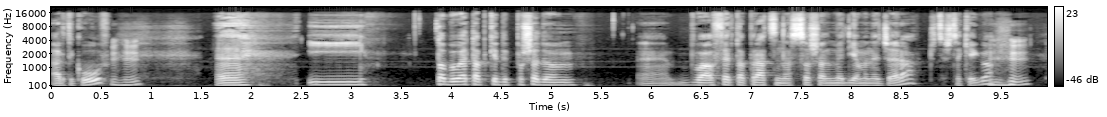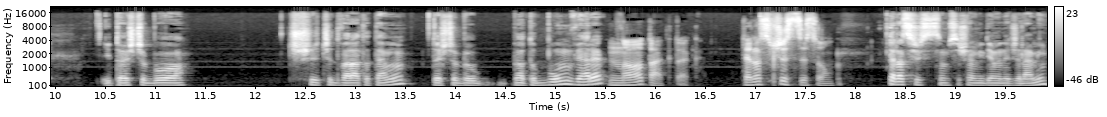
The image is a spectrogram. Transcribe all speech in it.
artykułów. Mhm. E, I to był etap, kiedy poszedłem, e, była oferta pracy na social media managera, czy coś takiego. Mhm. I to jeszcze było 3 czy 2 lata temu. To jeszcze był na to boom w miarę. No tak, tak. Teraz wszyscy są. Teraz wszyscy są social media managerami.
